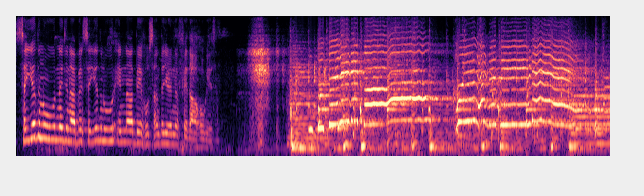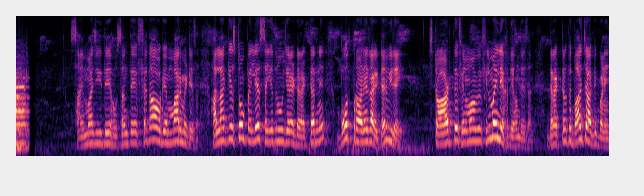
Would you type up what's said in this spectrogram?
ਸੈਯਦ ਨੂਰ ਨੇ ਜਨਾਬੇ, ਸੈਯਦ ਨੂਰ ਇਹਨਾਂ ਦੇ ਹੁਸਨ ਤੇ ਜਿਹੜੇ ਨੇ ਫਿਦਾ ਹੋ ਗਏ ਸਨ। ਸਾਇਮਾ ਜੀ ਦੇ ਹੁਸਨ ਤੇ ਫਿਦਾ ਹੋ ਗਏ ਮਰ ਮਿਟੇ ਸਨ ਹਾਲਾਂਕਿ ਇਸ ਤੋਂ ਪਹਿਲੇ ਸੈਯਦ ਨੂਰ ਜਿਹੜੇ ਡਾਇਰੈਕਟਰ ਨੇ, ਬਹੁਤ ਪੁਰਾਣੇ ਰਾਈਟਰ ਵੀ ਰਹੇ। ਸਟਾਰਟ ਤੇ ਫਿਲਮਾਂ ਵਿੱਚ ਫਿਲਮਾਂ ਹੀ ਲਿਖਦੇ ਹੁੰਦੇ ਸਨ। ਡਾਇਰੈਕਟਰ ਤੇ ਬਾਅਦ ਚ ਆ ਕੇ ਬਣੇ।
